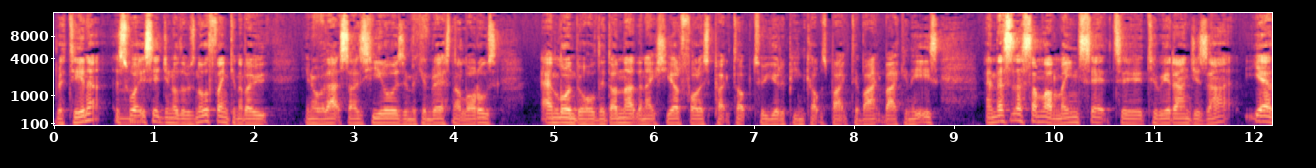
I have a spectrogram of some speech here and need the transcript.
Retain it. Is mm. what he said. You know, there was no thinking about, you know, that's us heroes and we can rest in our laurels. And lo and behold, they done that the next year. Forest picked up two European Cups back to back back in the 80s. And this is a similar mindset to, to where Ange's at. Yeah,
